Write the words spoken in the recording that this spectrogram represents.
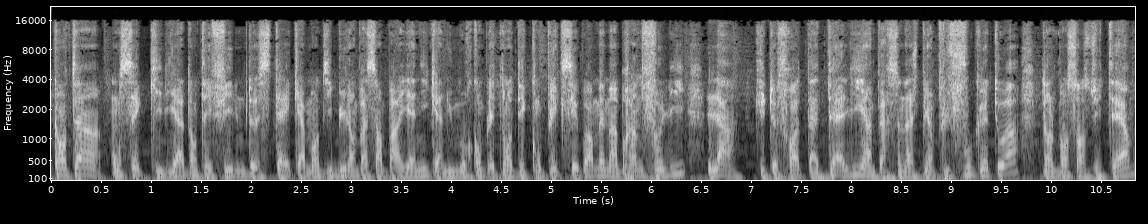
Quentin, on sait qu'il y a dans tes films de steak à mandibule en passant par Yannick un humour complètement décomplexé, voire même un brin de folie. Là, tu te frottes à Dali, un personnage bien plus fou que toi, dans le bon sens du terme.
